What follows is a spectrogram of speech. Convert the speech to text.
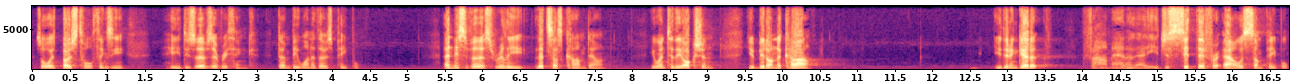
it's always boastful, thinks he, he deserves everything. Don't be one of those people. And this verse really lets us calm down. You went to the auction, you bid on the car, you didn't get it. Oh, man, and you just sit there for hours, some people.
